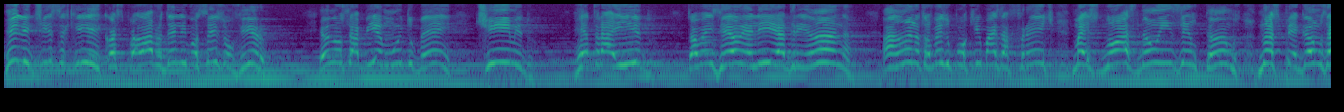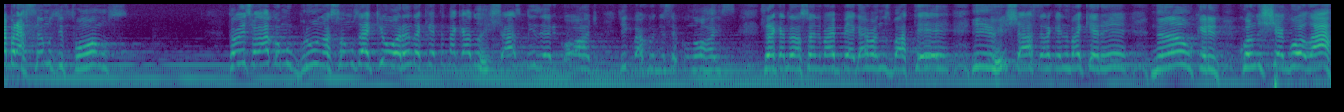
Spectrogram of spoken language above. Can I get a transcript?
Ele disse aqui, com as palavras dele, vocês ouviram. Eu não sabia muito bem, tímido, retraído. Talvez eu, Eli e Adriana, a Ana talvez um pouquinho mais à frente, mas nós não isentamos, nós pegamos, abraçamos e fomos. Talvez falar como o Bruno, nós fomos aqui orando aqui até na casa do Richard, misericórdia, o que vai acontecer com nós? Será que a dona Sônia vai pegar e vai nos bater? E o Richard, será que ele não vai querer? Não, querido, quando chegou lá,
